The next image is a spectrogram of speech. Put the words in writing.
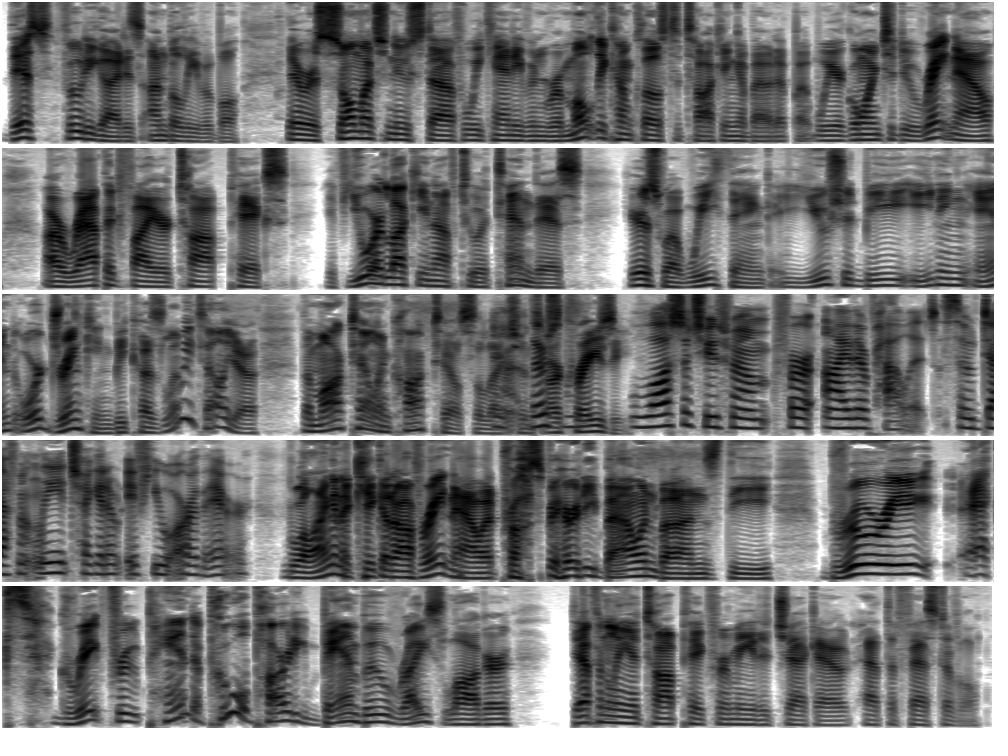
this foodie guide is unbelievable. There is so much new stuff. We can't even remotely come close to talking about it, but we are going to do right now our rapid fire top picks. If you are lucky enough to attend this, here's what we think you should be eating and or drinking because let me tell you, the mocktail and cocktail selections there's are crazy. Lots to choose from for either palette. So definitely check it out if you are there. Well, I'm going to kick it off right now at Prosperity Bow and Buns, the Brewery X Grapefruit Panda Pool Party Bamboo Rice Lager. Definitely a top pick for me to check out at the festival.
